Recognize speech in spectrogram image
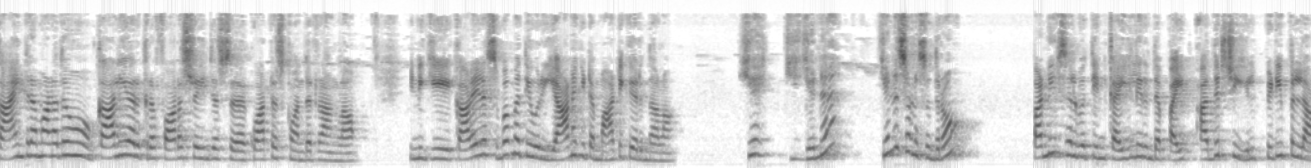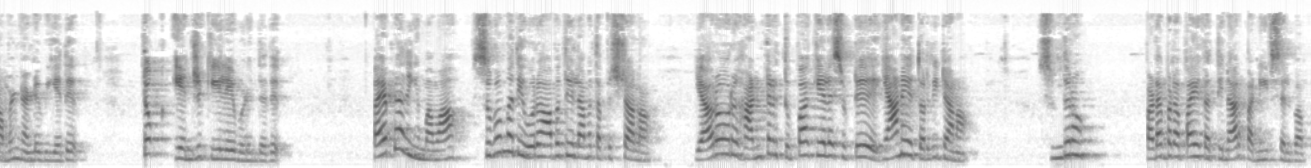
சாயந்தரமானதும் காலியாக இருக்கிற ஃபாரஸ்ட் ரேஞ்சர்ஸ் குவார்ட்டர்ஸ்க்கு வந்துடுறாங்களாம். இன்னைக்கு காலையில் சுபமதி ஒரு யானை கிட்ட மாட்டிக்க இருந்தாலாம் ஏ என்ன? என்ன சொன்ன சுந்தரம்? பன்னீர்செல்வத்தின் கையில் இருந்த பைப் அதிர்ச்சியில் பிடிப்பில்லாமல் நழுவியது. டொக் என்று கீழே விழுந்தது. பயப்படாதீங்க மாமா சுபமதி ஒரு ஆபத்தும் இல்லாமல் தப்பிச்சிட்டாலாம் யாரோ ஒரு ஹண்டர் துப்பாக்கியால சுட்டு யானையை துரத்திட்டானா சுந்தரம் படபடப்பாய் கத்தினார் பன்னீர்செல்வம்.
